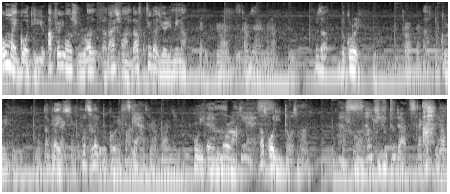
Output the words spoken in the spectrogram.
Oh my god, he actually wants to run. A nice one. That's I think that's Yerry Mina. Yeah, No, it comes in. You Who's that? Doucouré. Problem. That's Doucouré. That Look guy like is. I like Doucouré. This guy has been running. Who? Um, Moura. Yes. That's all he does, man. That's, wrong. how did you do that? Like Ah. we have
